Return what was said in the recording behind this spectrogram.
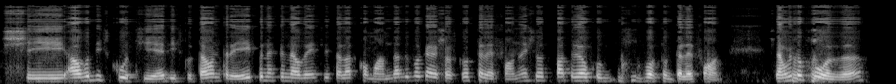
și au avut discuție, discutau între ei până când au venit să luat comanda, după care și-au scos telefoane și toți patru au fost un telefon. Și am avut o poză,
